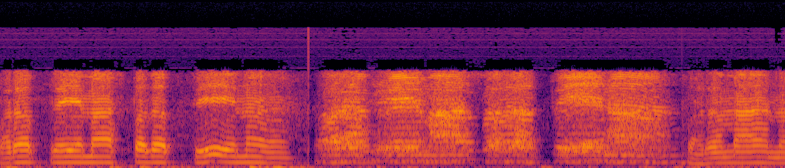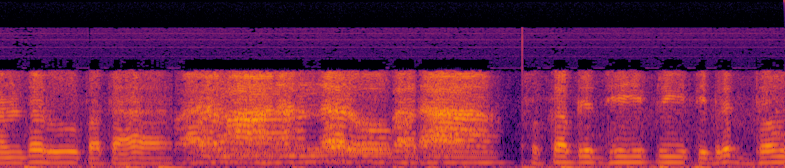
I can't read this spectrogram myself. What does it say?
परप्रेमास्पदत्वेन। परमानंद रूपता सुख वृद्धि प्रीति वृद्धौ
